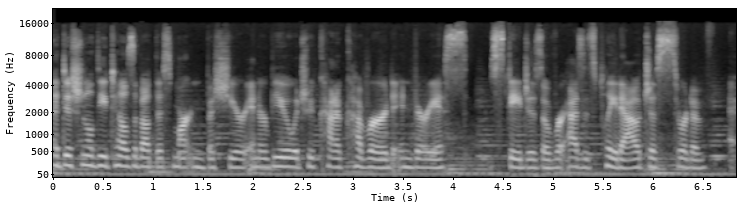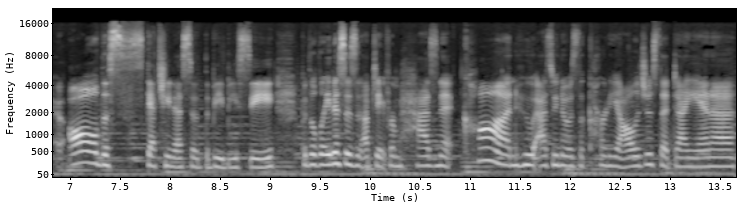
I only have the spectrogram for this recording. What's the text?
additional details about this Martin Bashir interview, which we've kind of covered in various stages over as it's played out, just sort of all the sketchiness of the BBC. But the latest is an update from Hasnat Khan, who, as we know, is the cardiologist that Diana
